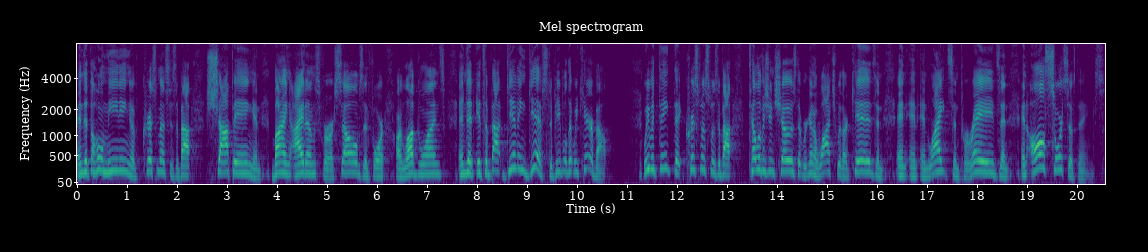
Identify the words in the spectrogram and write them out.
and that the whole meaning of Christmas is about shopping and buying items for ourselves and for our loved ones, and that it's about giving gifts to people that we care about. We would think that Christmas was about television shows that we're going to watch with our kids and, and, and, and lights and parades and, and all sorts of things.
